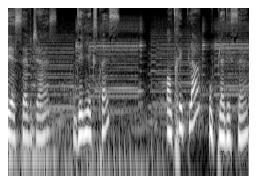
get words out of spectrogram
TSF Jazz, Daily Express. Entrée plat ou plat dessert?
